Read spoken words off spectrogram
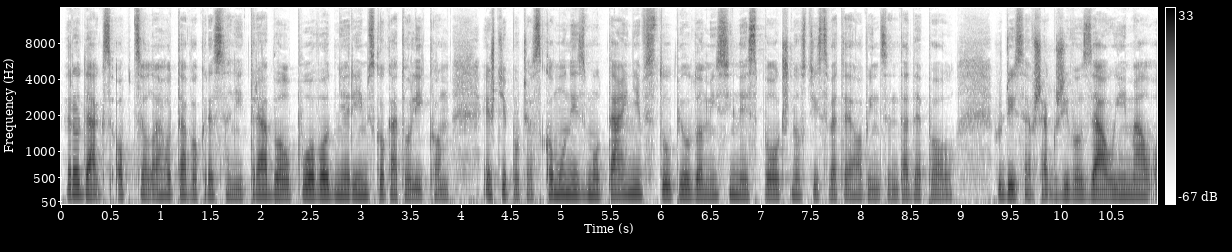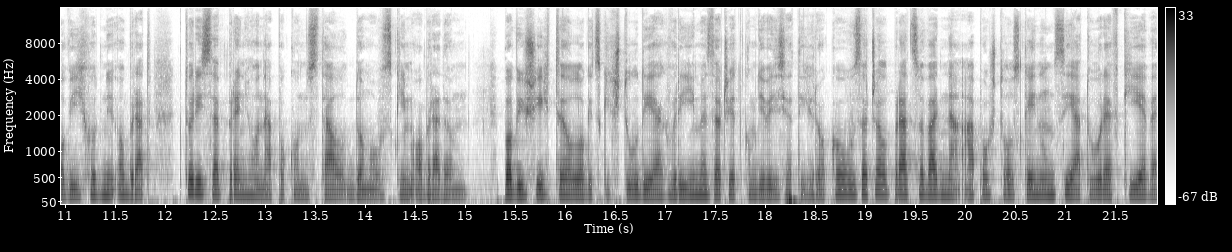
Rodák z obce Lehota v okrese Nitra bol pôvodne rímskokatolíkom. Ešte počas komunizmu tajne vstúpil do misijnej spoločnosti svätého Vincenta de Paul. Vždy sa však živo zaujímal o východný obrad, ktorý sa preňho napokon stal domovským obradom. Po vyšších teologických štúdiách v Ríme začiatkom 90. rokov začal pracovať na apoštolskej nunciatúre v Kieve.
